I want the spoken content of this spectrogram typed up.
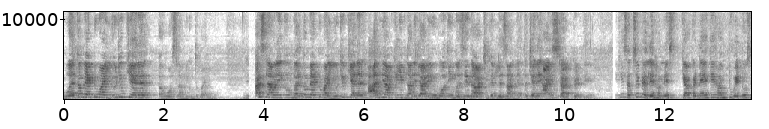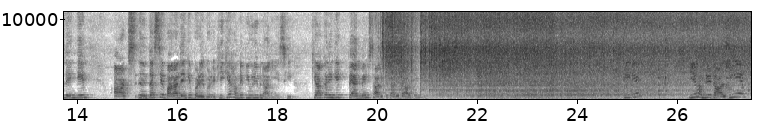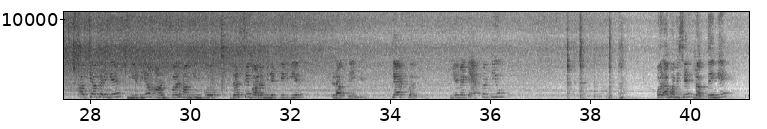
Welcome back to my YouTube channel अस्सलाम वालेकुम तो पानी। अस्सलाम वालेकुम welcome back to my YouTube channel आज मैं आपके लिए बनाने जा रही हूँ बहुत ही मज़ेदार चिकन लजानिया तो चलें, आए स्टार्ट करते हैं। देखिए, सबसे पहले हमने क्या करना है कि हम टोमेटोज़ लेंगे, आठ दस से बारह लेंगे बड़े बड़े ठीक है? हमने प्यूरी बना ली है इसकी। क्या करेंगे? पैन में सारे के सारे डाल देंगे। ठीक है? ये हमने डाल दिए हैं। अब क्या करेंगे? मीडियम आँच पर हम इनको 10 से 12 मिनट के लिए रख देंगे। कैप करके। ये मैं कैप करती हूँ। और अब हम इसे रख देंगे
